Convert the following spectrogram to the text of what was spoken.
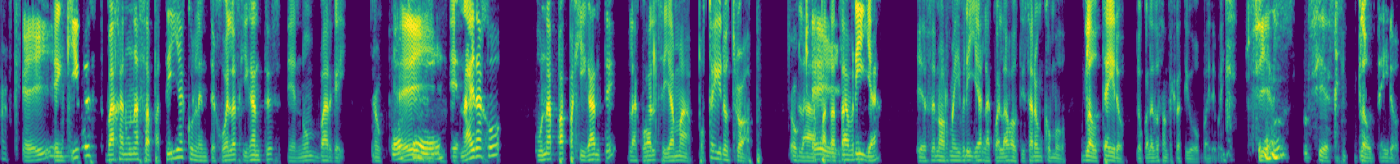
Ok. En Key West bajan una zapatilla con lentejuelas gigantes en un bar gay. Ok. Ok. En Idaho, una papa gigante, la cual se llama Potato Drop. La patata brilla, es enorme y brilla, la cual la bautizaron como Glotato, lo cual es bastante creativo, by the way. Sí es. Sí es. Glotato.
